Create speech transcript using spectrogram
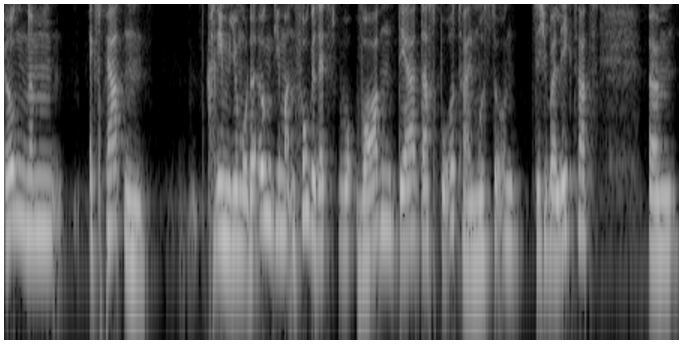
irgendeinem Expertengremium oder irgendjemanden vorgesetzt worden, der das beurteilen musste und sich überlegt hat, ähm,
